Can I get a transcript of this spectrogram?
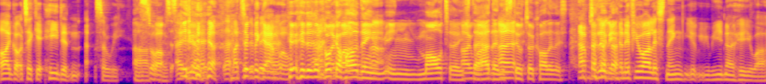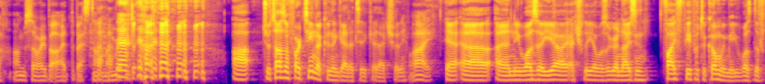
I got a ticket. He didn't. So we swapped. Swapped. Okay. That I took the uh, gamble. He didn't book I a won. holiday in, in Malta instead, and he Uh, still took holidays. Absolutely. And if you are listening, you, you know who you are. I'm sorry, but I had the best time. I'm really glad. Uh, 2014, I couldn't get a ticket actually. Why? Yeah, uh, and it was a year. Actually I was organizing five people to come with me. It was the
